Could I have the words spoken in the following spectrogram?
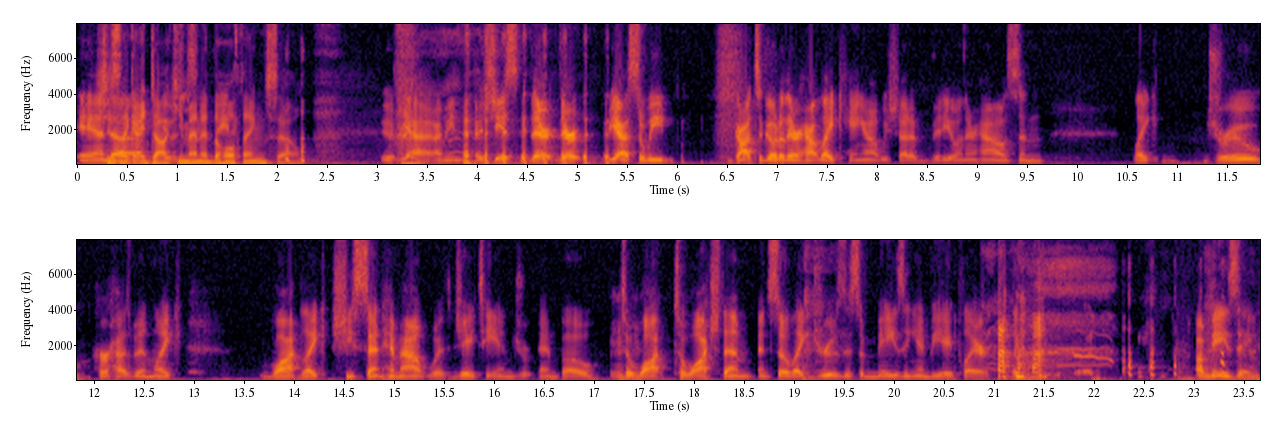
And She's like, um, I it just documented the whole thing, so. Yeah, I mean, she's there. There, yeah. So we got to go to their house, like hang out. We shot a video in their house, and like Drew, her husband, like what, like she sent him out with JT and and Beau to Mhm. watch to watch them, and so like Drew's this amazing NBA player, like amazing,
